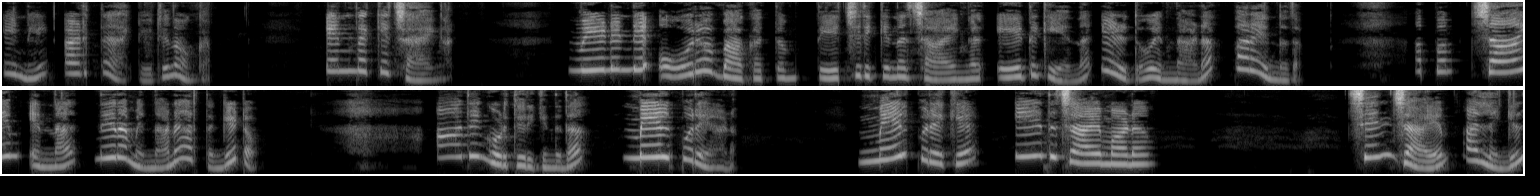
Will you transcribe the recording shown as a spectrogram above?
ഇനി അടുത്ത ആക്ടിവിറ്റി നോക്കാം. എന്തൊക്കെ ചായങ്ങൾ? വീടിന്റെ ഓരോ ഭാഗത്തും തേച്ചിരിക്കുന്ന ചായങ്ങൾ ഏതൊക്കെയെന്ന് എഴുതൂ എന്നാണ് പറയുന്നത്. അപ്പം ചായം എന്നാൽ നിറം എന്നാണ് അർത്ഥം കേട്ടോ. ആദ്യം കൊടുത്തിരിക്കുന്നത് മേൽപ്പുരയാണ്. മേൽപ്പുരയ്ക്ക് ഏത് ചായമാണ്? ചെഞ്ചായം അല്ലെങ്കിൽ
